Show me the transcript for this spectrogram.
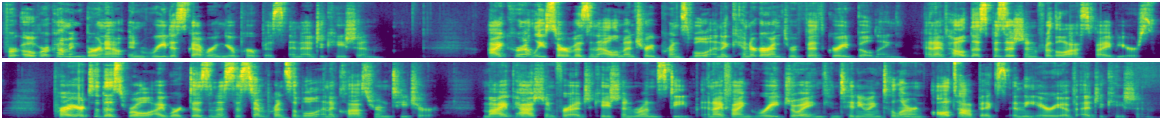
for overcoming burnout and rediscovering your purpose in education. I currently serve as an elementary principal in a kindergarten through fifth grade building, and I've held this position for the last five years. Prior to this role, I worked as an assistant principal and a classroom teacher. My passion for education runs deep, and I find great joy in continuing to learn all topics in the area of education.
